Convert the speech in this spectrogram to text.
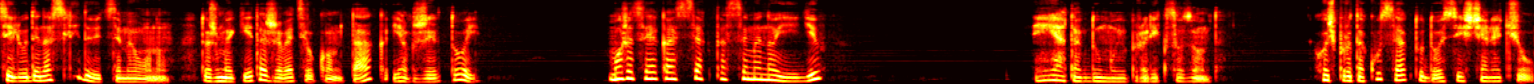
Ці люди наслідують Симеону, тож Микита живе цілком так, як жив той. Може, це якась секта семеноїдів? Я так думаю, прорік Созонт. Хоч про таку секту досі ще не чув.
